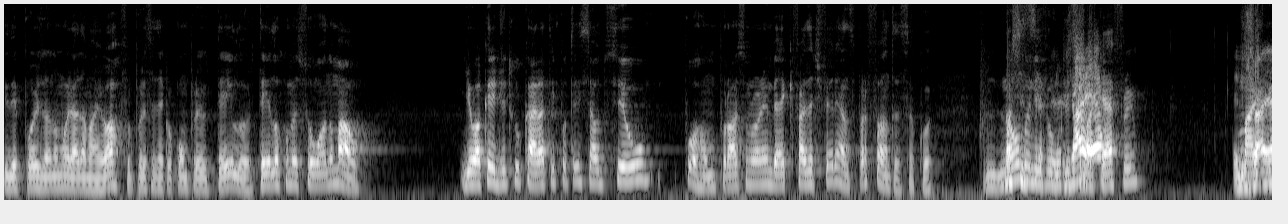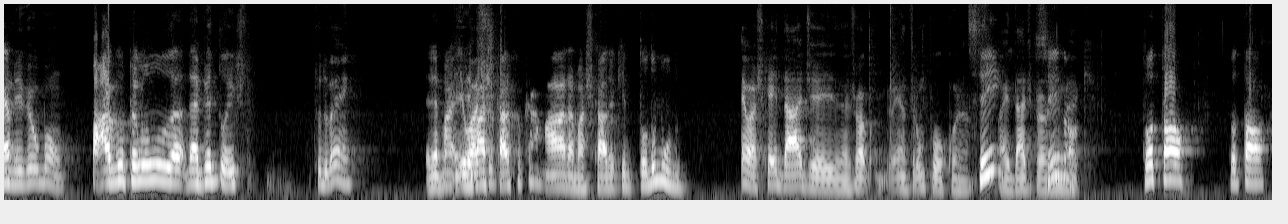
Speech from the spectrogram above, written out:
e depois dando uma olhada maior, foi por isso até que eu comprei o Taylor. Taylor começou o ano mal. E eu acredito que o cara tem potencial de ser o, porra, um próximo running back que faz a diferença pra Fantasy, sacou? Não Mas, no nível já é. McCaffrey, Ele mas já no é nível bom. pago pelo da, da RB2. Tudo bem. Ele é, mais, Eu ele é mais caro que o Camara, mais caro que todo mundo. Eu acho que a idade aí, né, joga, entra um pouco, né? Sim, A idade pra running back. Total, total.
